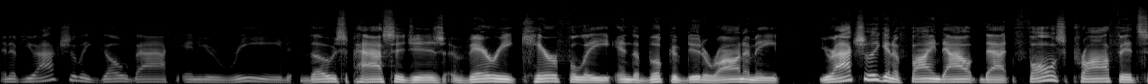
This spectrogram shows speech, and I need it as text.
And if you actually go back and you read those passages very carefully in the book of Deuteronomy, you're actually going to find out that false prophets,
